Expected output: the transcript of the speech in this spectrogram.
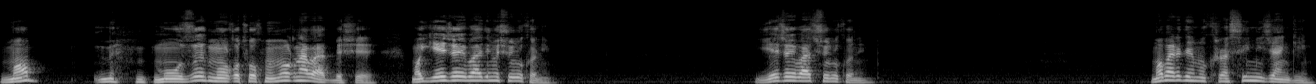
ما موضوع مرغ و تخم مرغ نباید بشه. ما یه جایی باید اینو شروع کنیم. یه جایی باید شروع کنیم. ما برای دموکراسی می جنگیم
